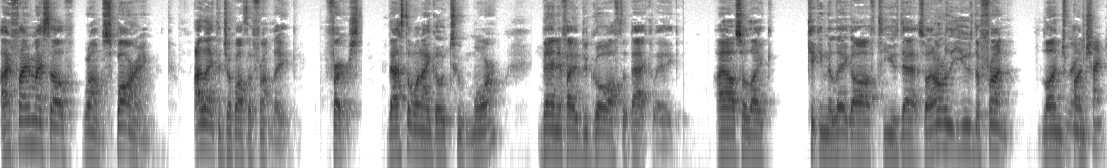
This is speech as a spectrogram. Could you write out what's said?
I find myself when I'm sparring, I like to jump off the front leg first. That's the one I go to more than if I do go off the back leg. I also like kicking the leg off to use that. So I don't really use the front lunge, Lunge punch, punch.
